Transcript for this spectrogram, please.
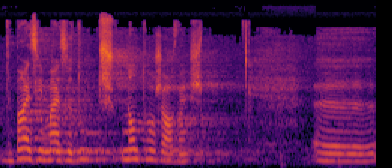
de mais e mais adultos não tão jovens. Uh,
